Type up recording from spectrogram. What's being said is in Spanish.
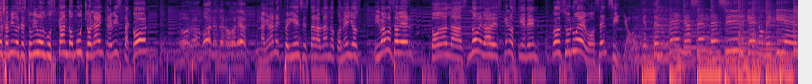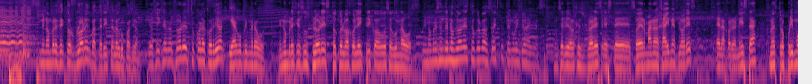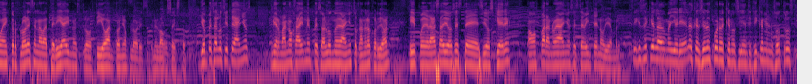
Queridos amigos, estuvimos buscando mucho la entrevista con los Ramones de Nuevo León. Una gran experiencia estar hablando con ellos y vamos a ver todas las novedades que nos tienen con su nuevo sencillo. Porque te empeñas en decir que no me quieres. Mi nombre es Héctor Flores, baterista de la agrupación. Yo soy Jaime Flores, toco el acordeón y hago primera voz. Mi nombre es Jesús Flores, toco el bajo eléctrico, hago segunda voz. Mi nombre es Antonio Flores, toco el bajo sexto, tengo 21 años. Un servidor Jesús Flores, este, soy hermano de Jaime Flores, el acordeonista, nuestro primo Héctor Flores en la batería y nuestro tío Antonio Flores en el bajo sexto. Yo empecé a los 7 años, mi hermano Jaime empezó a los 9 años tocando el acordeón y pues gracias a Dios, este, si Dios quiere, vamos para 9 años este 20 de noviembre. Fíjese que la mayoría de las canciones por las que nos identifican a nosotros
